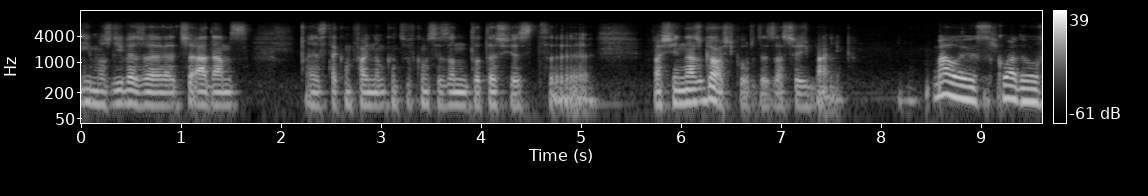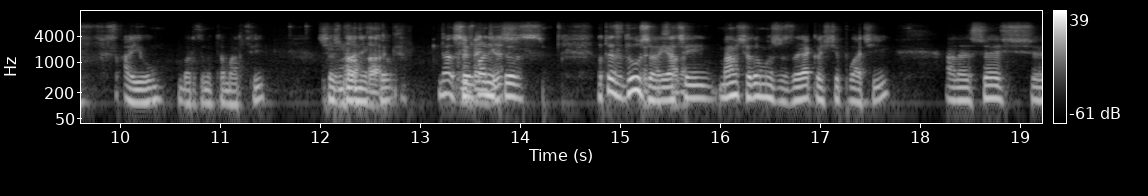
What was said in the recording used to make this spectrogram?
i możliwe, że czy Adams e, z taką fajną końcówką sezonu to też jest e, właśnie nasz gość, kurde, za 6 baniek. Mały składów z IU, bardzo mnie to martwi. 6 no baniek tak. to, no, 6 baniek to jest, no to jest duże, ja raczej mam świadomość, że za jakość się płaci, ale 6 e,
